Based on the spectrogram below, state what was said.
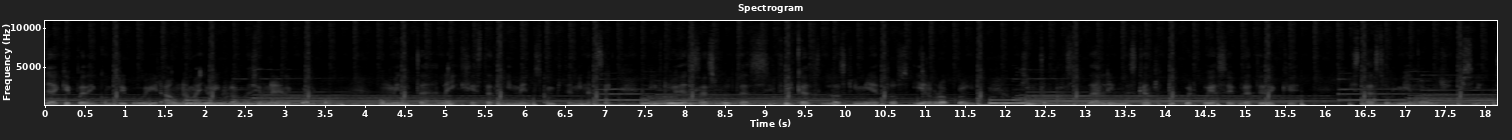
ya que pueden contribuir a una mayor inflamación en el cuerpo. Aumenta la ingesta de alimentos con vitamina C, incluidas las frutas cítricas, los pimientos y el brócoli. Quinto paso, dale un descanso a tu cuerpo y asegúrate de que estás durmiendo lo suficiente.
